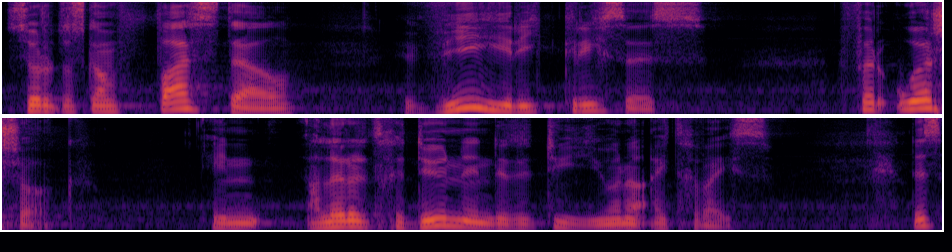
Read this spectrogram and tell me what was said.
sodat ons kan vasstel wie hierdie krisis veroorsaak en hulle het dit gedoen en dit het toe Jona uitgewys. Dis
